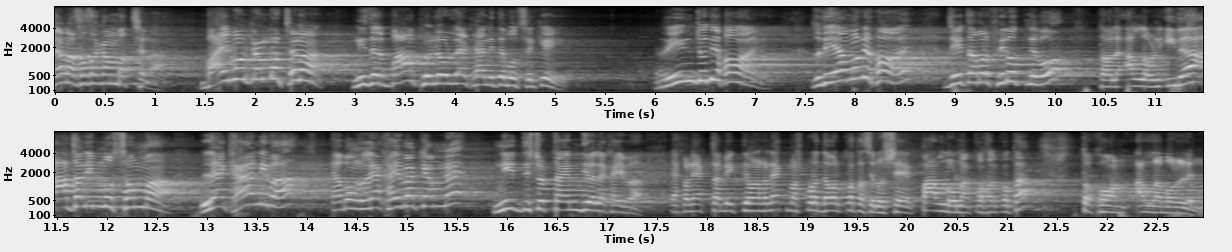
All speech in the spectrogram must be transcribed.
জেডা চাচা কাম পাচ্ছে না ভাই বোন কাম পাচ্ছে না, নিজের বাপ হইলেও লেখা নিতে বলছে কে? ঋণ যদি হয়, যদি এমনই হয় যে এটা আবার ফেরত নেব, তাহলে আল্লাহ বলেন, ইলা আজালিম মুসাম্মা লেখা নিবা এবং লেখাইবা কেমনে? নির্দিষ্ট টাইম দিয়ে লেখাইবা। এখন একটা ব্যক্তি মনে করেন এক মাস পরে দেওয়ার কথা ছিল, সে পারল না কথার কথা। তখন আল্লাহ বললেন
